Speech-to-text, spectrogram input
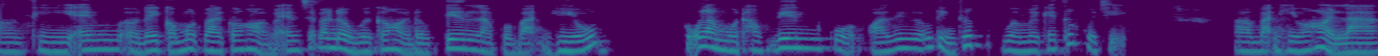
Uh, thì em ở đây có một vài câu hỏi và em sẽ bắt đầu với câu hỏi đầu tiên là của bạn Hiếu cũng là một học viên của khóa dinh dưỡng tỉnh thức vừa mới kết thúc của chị. À, bạn Hiếu hỏi là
